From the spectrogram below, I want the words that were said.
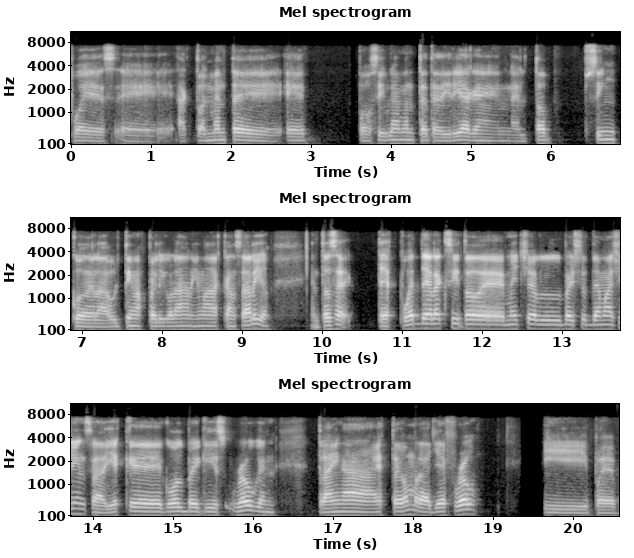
pues eh, actualmente eh, posiblemente te diría que en el top 5 de las últimas películas animadas que han salido. Entonces, después del éxito de Mitchell vs. The Machines, ahí es que Goldberg y Rogan traen a este hombre, a Jeff Rowe, y pues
